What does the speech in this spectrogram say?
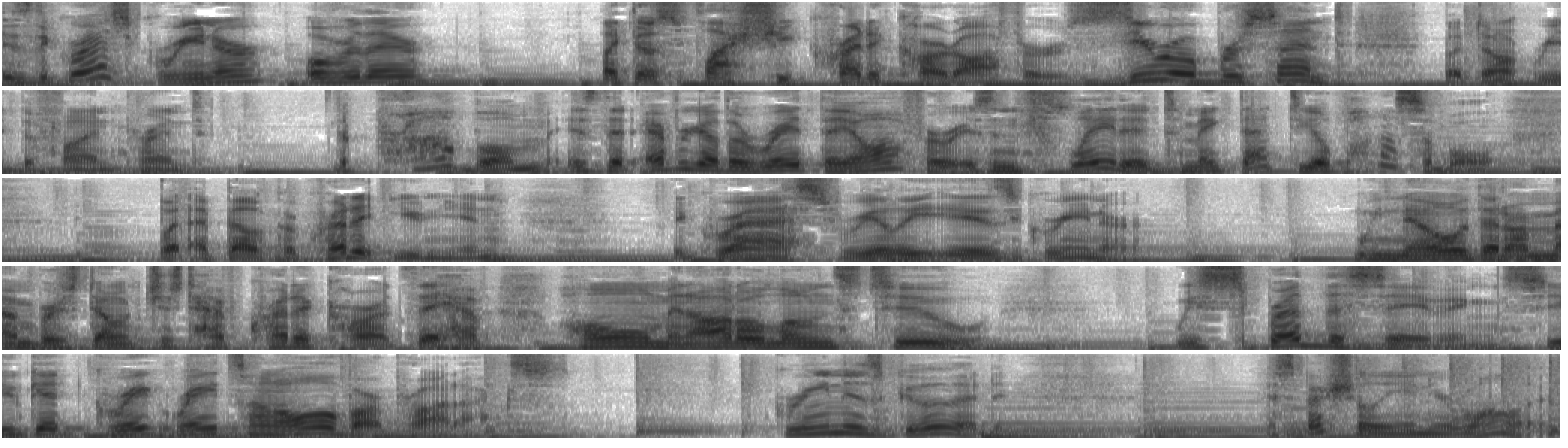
Is the grass greener over there? Like those flashy credit card offers, 0%, but don't read the fine print. The problem is that every other rate they offer is inflated to make that deal possible. But at Bellco Credit Union, the grass really is greener. We know that our members don't just have credit cards, they have home and auto loans too. We spread the savings so you get great rates on all of our products. Green is good, especially in your wallet.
